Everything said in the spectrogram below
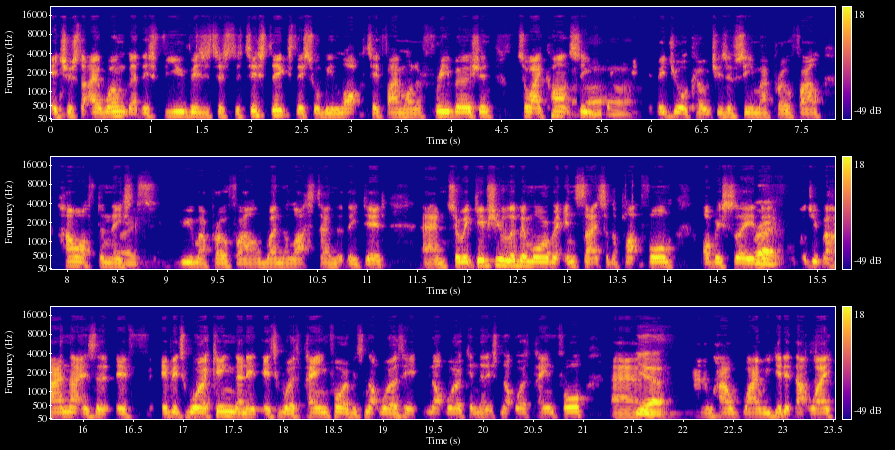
It's just that I won't get this view visitor statistics. This will be locked if I'm on a free version. So I can't see uh, individual coaches have seen my profile, how often they nice. View my profile, and when the last time that they did. And um, so it gives you a little bit more of an insight to the platform. Obviously, right. the logic behind that is that if if it's working, then it, it's worth paying for. If it's not worth it, not working, then it's not worth paying for. Um, yeah how why we did it that way.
